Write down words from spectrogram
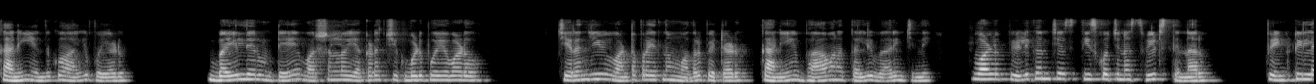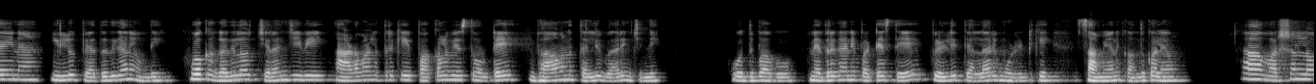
కానీ ఎందుకో ఆగిపోయాడు. బయలుదేరుంటే వర్షంలో ఎక్కడ చిక్కుబడిపోయేవాడో? చిరంజీవి వంట ప్రయత్నం మొదలు పెట్టాడు కానీ భావన తల్లి వారించింది. వాళ్ళు పెళ్ళికని చేసి తీసుకొచ్చిన స్వీట్స్ తిన్నారు. పెంకుటిల్లైన ఇల్లు పెద్దదిగానే ఉంది. ఒక గదిలో చిరంజీవి ఆడవాళ్ళిద్దరికీ పక్కలు వేస్తూ ఉంటే భావన తల్లి వారించింది. వద్దు బాబు నిద్రగాని పట్టేస్తే పెళ్ళి తెల్లారి మూడింటికి. సమయానికి అందుకోలేం. ఆ వర్షంలో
